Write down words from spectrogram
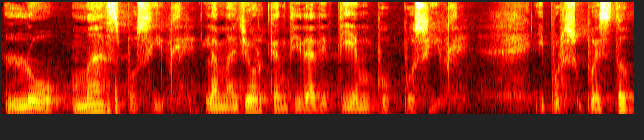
lo más posible, la mayor cantidad de tiempo posible. Y por supuesto,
